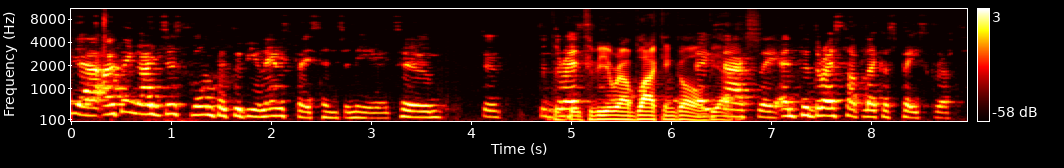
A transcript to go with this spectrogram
yeah, I think I just wanted to be an aerospace engineer to to to dress to be, to be around black and gold. Exactly, yes. and to dress up like a spacecraft.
